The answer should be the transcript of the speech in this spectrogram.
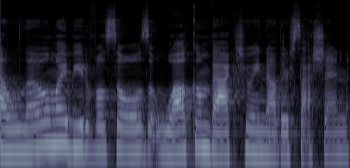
Hello, my beautiful souls. Welcome back to another session.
